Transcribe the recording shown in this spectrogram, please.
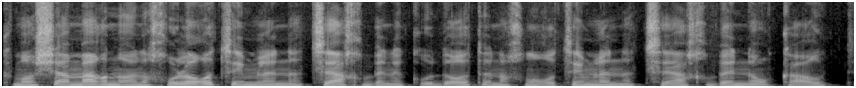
כמו שאמרנו, אנחנו לא רוצים לנצח בנקודות, אנחנו רוצים לנצח בנוקאוט.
